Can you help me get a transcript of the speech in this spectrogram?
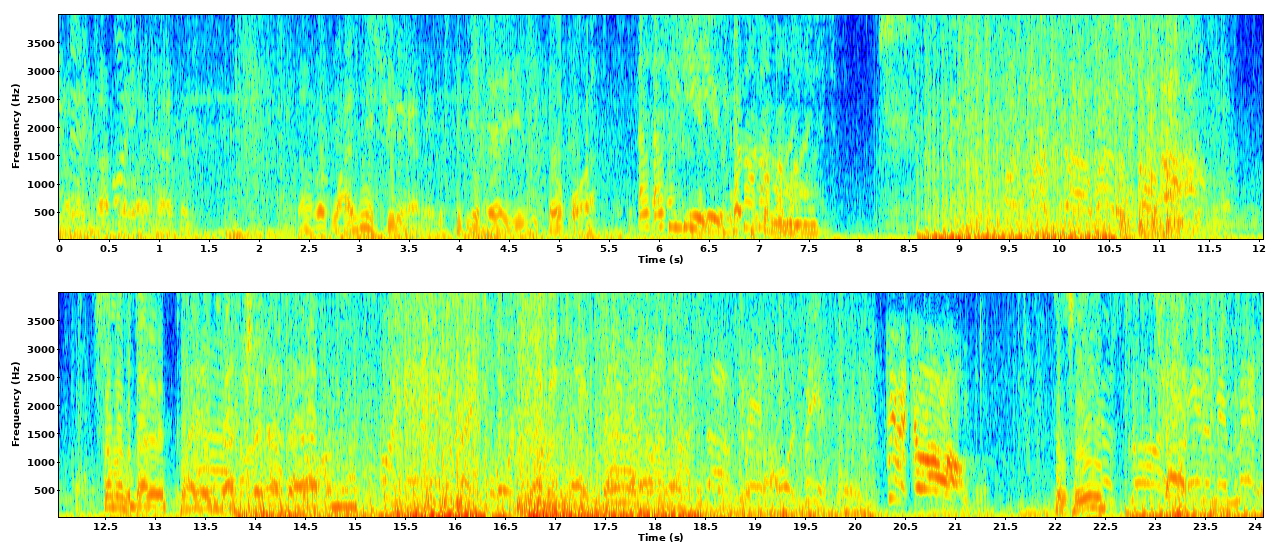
and I was not gonna let it happen. And I was like, why isn't he shooting at me? This could be a very easy kill for him. SCU compromised. Hostile light assault trooper. Some of the better players actually have that happen, yeah. I mean, like running out of ammo doesn't seem to be a problem Give it to all. For people. Because we Just saw suck. an enemy medic.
